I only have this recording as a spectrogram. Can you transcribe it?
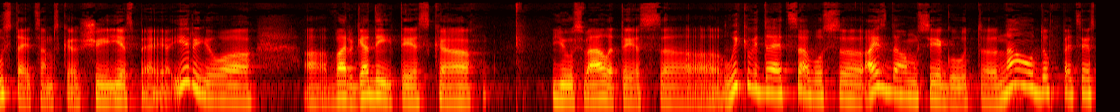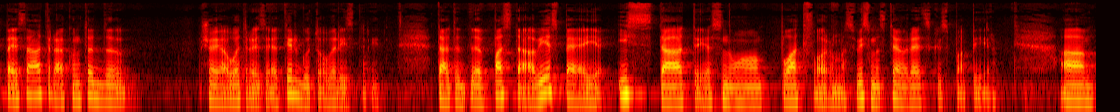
uzteicams, ka šī iespēja ir, jo var gadīties, ka jūs vēlaties uh, likvidēt savus aizdevumus, iegūt uh, naudu pēc iespējas ātrāk, un tad uh, šajā otrreizējā tirgu to var izdarīt. Tātad eh, pastāv iespēja izstāties no platformas, vismaz teorētiski uz papīra. Uh,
